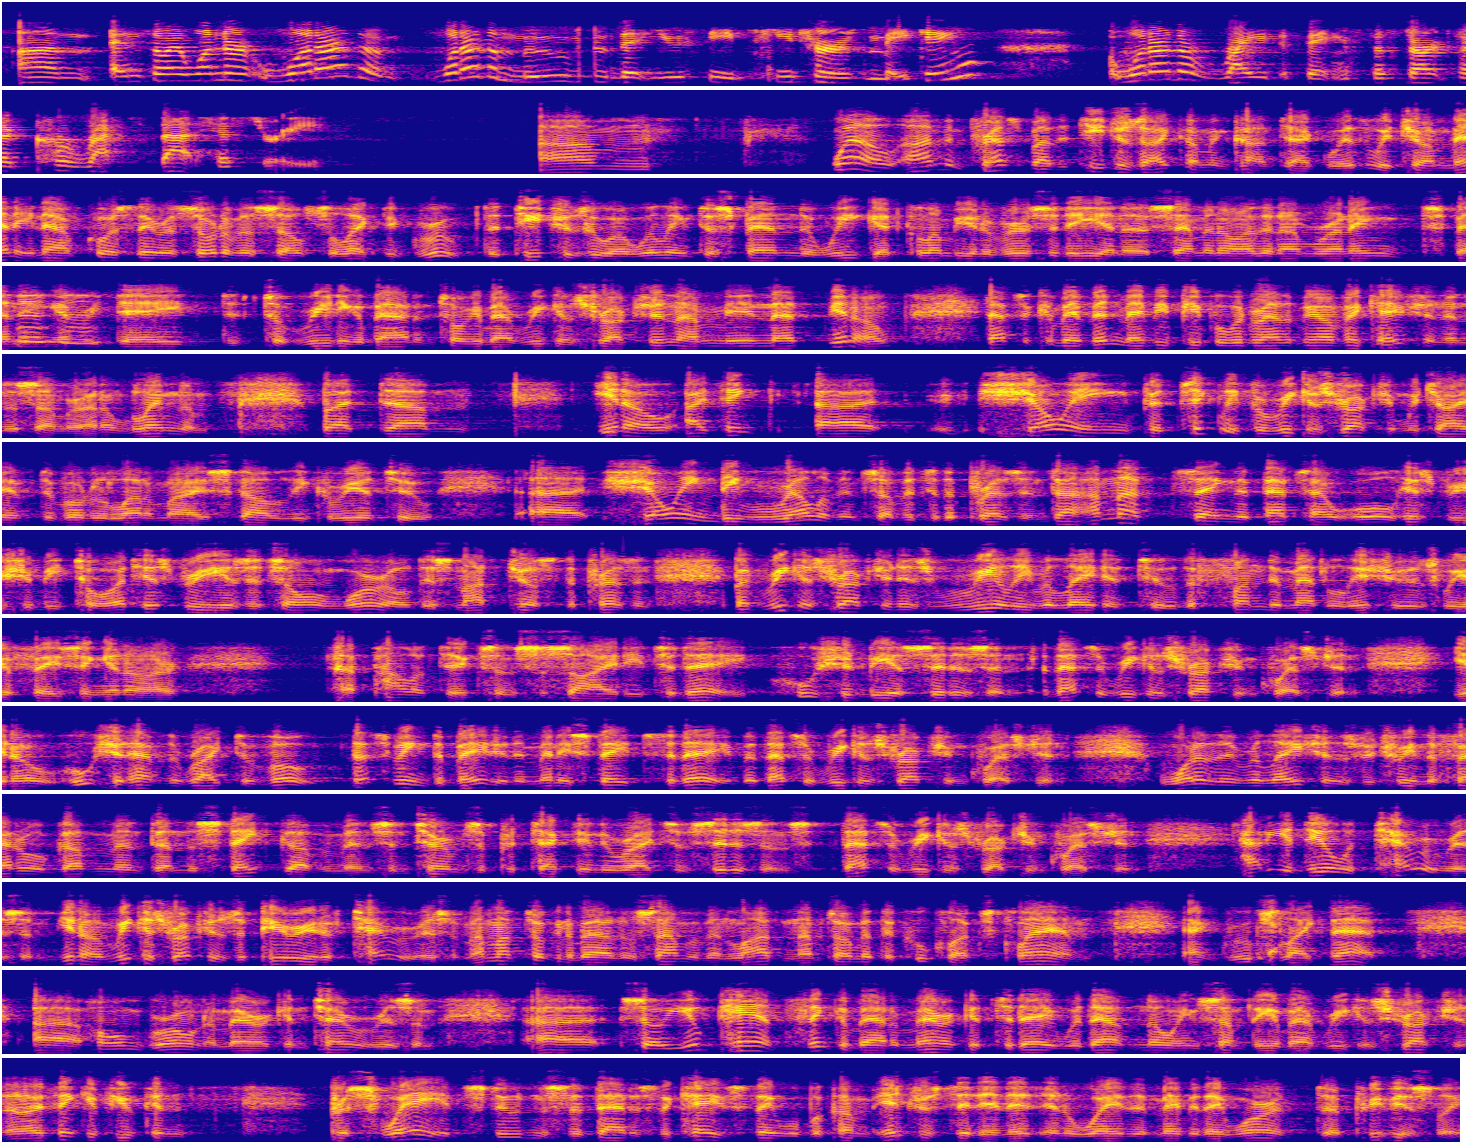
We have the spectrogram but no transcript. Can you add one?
Um, and so I wonder what are the what are the moves that you see teachers making what are the right things to start to correct that history? Um, well, I'm impressed by the teachers I come in contact with, which are many. Now, of course, they're a sort of a self-selected group. The teachers who are willing to spend a week at Columbia University in a seminar that I'm running, spending mm-hmm. every day to, to reading about and talking about Reconstruction, I mean, that, you know, that's a commitment. Maybe people would rather be on vacation in the summer. I don't blame them. But, um, you know, I think uh, showing, particularly for Reconstruction, which I have devoted a lot of my scholarly career to, uh, showing the relevance of it to the present. I'm not saying that that's how all history should be taught. History is its own world. It's not just the present. But Reconstruction is really related to the fundamental issues we are facing in our uh, politics and society today. Who should be a citizen? That's a Reconstruction question. You know, who should have the right to vote? That's being debated in many states today, but that's a Reconstruction question. What are the relations between the federal government and the state governments in terms of protecting the rights of citizens? That's a Reconstruction question. How do you deal with terrorism? You know, Reconstruction is a period of terrorism. I'm not talking about Osama bin Laden. I'm talking about the Ku Klux Klan and groups like that, uh, homegrown American terrorism. Uh, so you can't think about America today without knowing something about Reconstruction. And I think if you can persuade students that that is the case, they will become interested in it in a way that maybe they weren't uh, previously.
